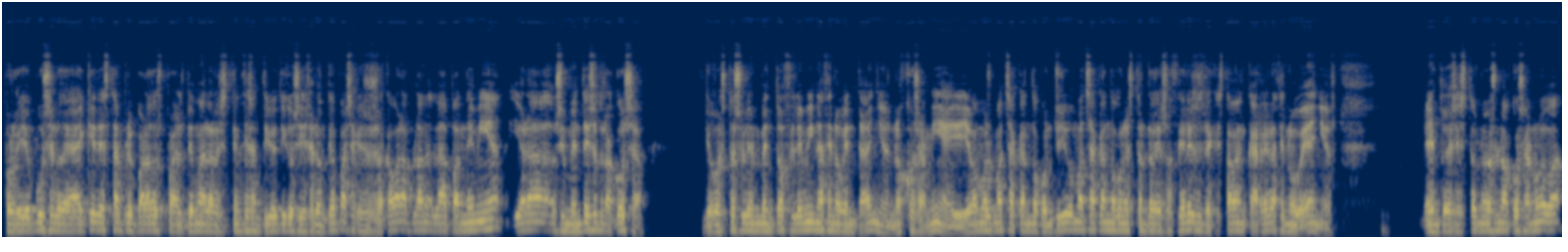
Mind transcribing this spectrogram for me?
porque yo puse lo de hay que estar preparados para el tema de las resistencias a antibióticos y dijeron, ¿qué pasa? Que se os acaba la, la pandemia y ahora os inventáis otra cosa. Digo, esto se lo inventó Fleming hace 90 años, no es cosa mía. Y llevamos machacando con, yo llevo machacando con esto en redes sociales desde que estaba en carrera hace nueve años. Entonces, esto no es una cosa nueva.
